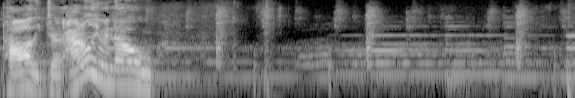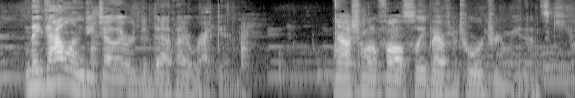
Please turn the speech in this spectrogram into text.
pawed each other. I don't even know They taloned each other to death, I reckon. Now she's gonna fall asleep after torturing me. That's cute.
